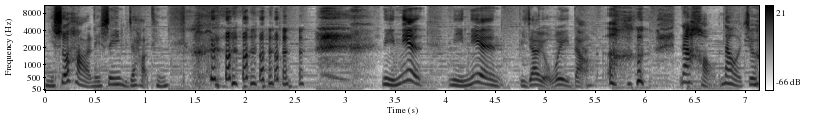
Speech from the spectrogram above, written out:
你说好，你声音比较好听。你念，你念比较有味道。那好，那我就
